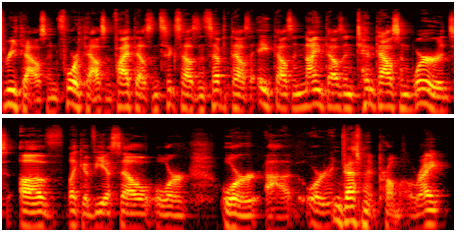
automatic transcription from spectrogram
3,000, 4,000, 5,000, 6,000, 7,000, 8,000, 9,000, 10,000 words of like a VSL or or uh, or investment promo, right?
